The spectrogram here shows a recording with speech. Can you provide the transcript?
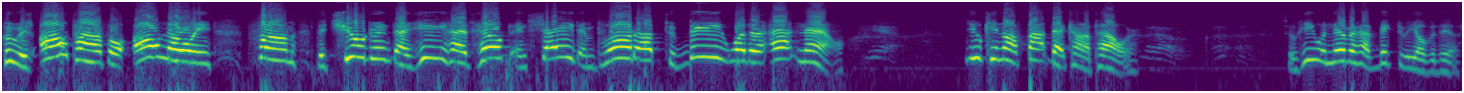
who is all powerful, all knowing from the children that he has helped and saved and brought up to be where they're at now. Yeah. You cannot fight that kind of power. No. Uh-uh. So he will never have victory over this.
